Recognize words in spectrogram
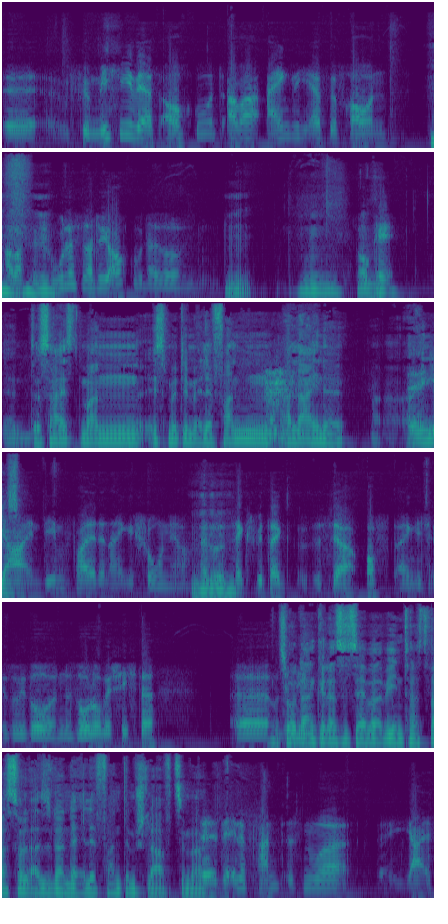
Äh, für Michi wäre es auch gut, aber eigentlich eher für Frauen. Aber für Mhm. Schule ist es natürlich auch gut, also Hm. okay. Das heißt, man ist mit dem Elefanten alleine. Äh, Eigentlich. ja, in dem Fall dann eigentlich schon, ja. Mhm. Also Sexspielzeug ist ja oft eigentlich sowieso eine Solo-Geschichte. Äh, So, danke, dass du es selber erwähnt hast. Was soll also dann der Elefant im Schlafzimmer? Der, der Elefant ist nur, äh, ja, es,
